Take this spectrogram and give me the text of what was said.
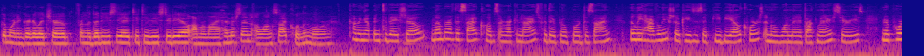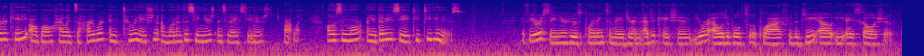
Good morning, Greater Latrobe. From the WCA TTV studio, I'm Ramaya Henderson alongside Quinlan Mulroy. Coming up in today's show, member of the side clubs are recognized for their billboard design. Lily Haverly showcases a PBL course in a one-minute documentary series, and reporter Katie Albaugh highlights the hard work and determination of one of the seniors in today's Senior Spotlight. I'll listen more on your WCA TTV News. If you're a senior who is planning to major in education, you are eligible to apply for the GLEA Scholarship.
